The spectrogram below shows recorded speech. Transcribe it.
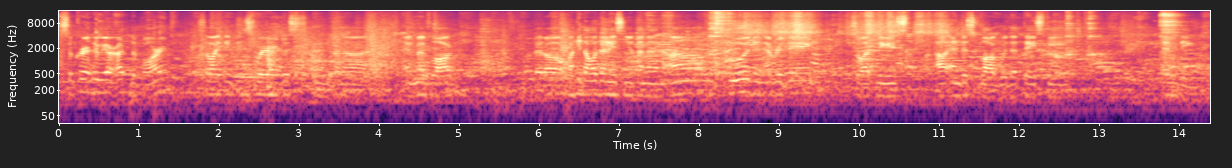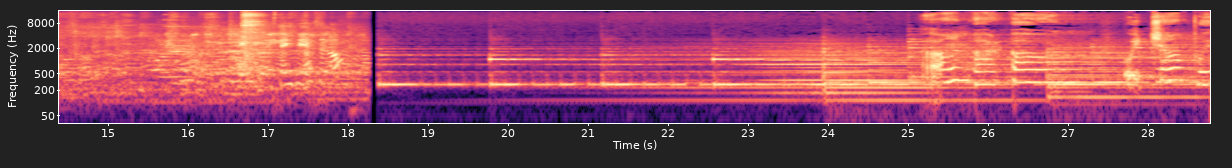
So currently we are at the barn. So I think this is where I'm gonna end my vlog. Pero pakita ko na sa inyo tanan ang food and everything. So at least I'll end this vlog with a tasty ending. Desvíaselo. On our own, we jump, we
